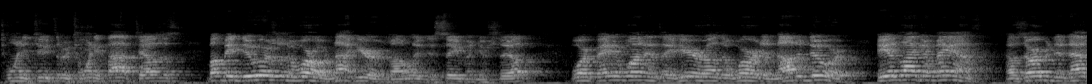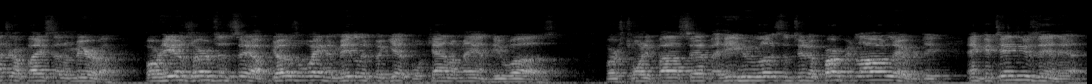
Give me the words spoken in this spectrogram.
22 through 25 tells us, But be doers of the word, not hearers only, deceiving yourself. For if anyone is a hearer of the word and not a doer, he is like a man observing the natural face in a mirror. For he observes himself, goes away, and immediately forgets what kind of man he was. Verse 25 said, But he who looks into the perfect law of liberty and continues in it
